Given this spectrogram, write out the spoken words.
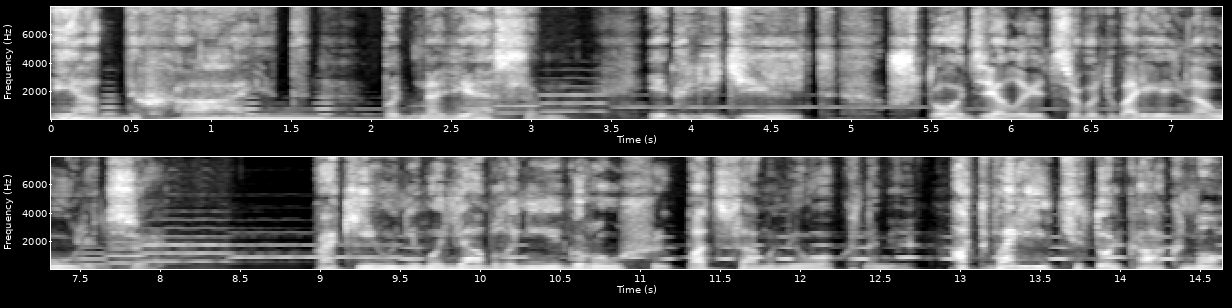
и отдыхает под навесом и глядит, что делается во дворе и на улице. Какие у него яблони и груши под самыми окнами. Отворите только окно,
